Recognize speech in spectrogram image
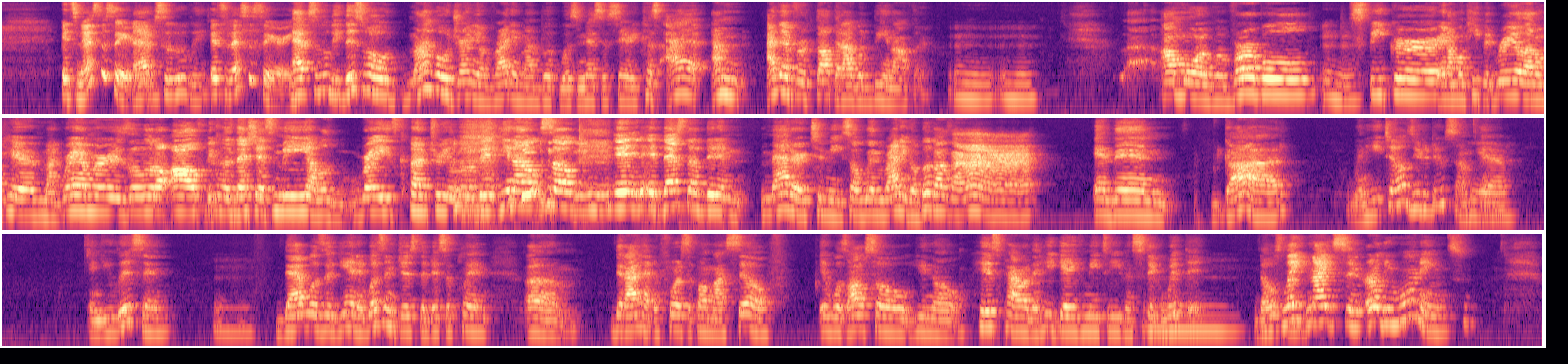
it's necessary Absolutely. it's necessary Absolutely. This whole my whole journey of writing my book was necessary because I I'm I never thought that I would be an author. mm-hmm. I'm more of a verbal Mm-hmm. speaker, and I'm gonna keep it real. I don't care if my grammar is a little off because that's just me. I was raised country a little bit, you know. So Mm-hmm. it, it that stuff didn't matter to me. So when writing a book, I was like, ah. And then God, when He tells you to do something, yeah and you listen, mm-hmm. that was again, it wasn't just the discipline um, that I had to force upon myself. It was also, you know, his power that he gave me to even stick with it. Mm-hmm. Those late nights and early mornings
